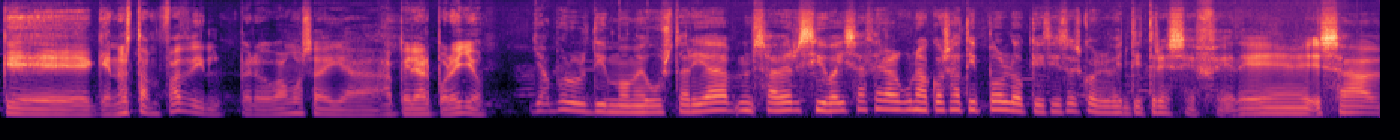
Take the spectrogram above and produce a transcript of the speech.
que, que no es tan fácil, pero vamos a ir a, a pelear por ello. Ya por último, me gustaría saber si vais a hacer alguna cosa tipo lo que hicisteis con el 23F, de esa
